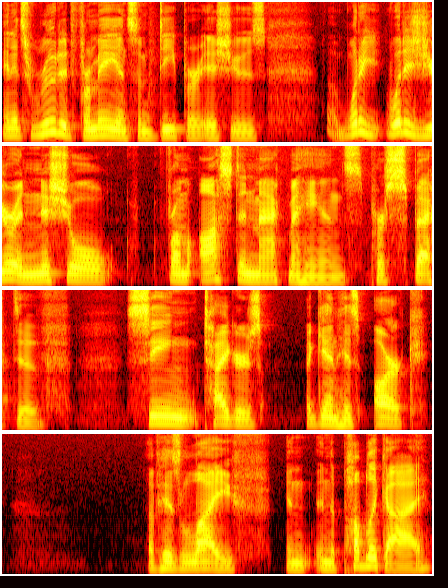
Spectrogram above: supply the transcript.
And it's rooted for me in some deeper issues. Uh, What are you, what is your initial from Austin McMahon's perspective seeing Tiger's again his arc of his life in in the public eye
